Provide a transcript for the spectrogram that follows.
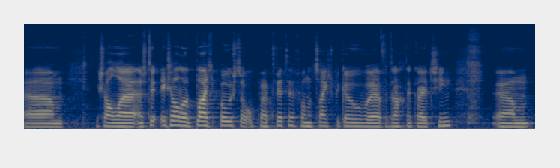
Um, ik, zal, uh, een ik zal het plaatje posten op uh, Twitter van het Sykes-Picot-verdrag, dan kan je het zien. Um,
